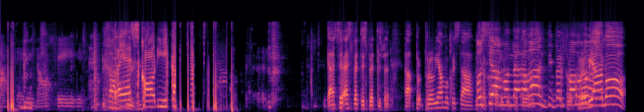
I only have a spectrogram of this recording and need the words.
Latte di noci. fresco di As- Aspetta, aspetta, aspetta. Ah, pro- proviamo questa, questa Possiamo andare avanti, per Pro- favore. proviamo!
